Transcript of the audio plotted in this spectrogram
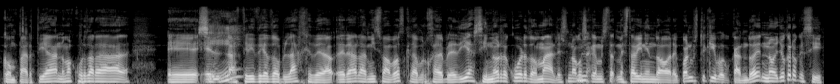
Compartía, no me acuerdo ahora, eh, ¿Sí? el- la actriz de doblaje, de la- era la misma voz que la bruja vería, si no recuerdo mal. Es una cosa No. que me está, me está viniendo ahora. Igual me estoy equivocando, ¿eh? No, yo creo que sí.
